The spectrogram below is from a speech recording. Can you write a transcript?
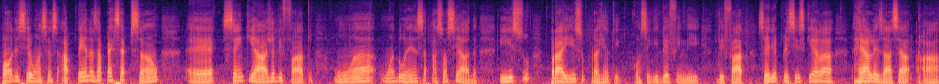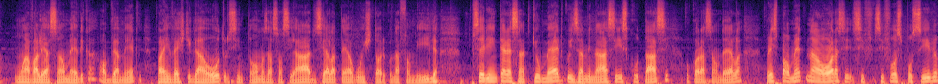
pode ser uma, apenas a percepção, é, sem que haja de fato uma, uma doença associada. Isso, para isso, para a gente conseguir definir de fato, seria preciso que ela realizasse a, a uma avaliação médica, obviamente, para investigar outros sintomas associados, se ela tem algum histórico na família. Seria interessante que o médico examinasse e escutasse o coração dela principalmente na hora, se, se, se fosse possível,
